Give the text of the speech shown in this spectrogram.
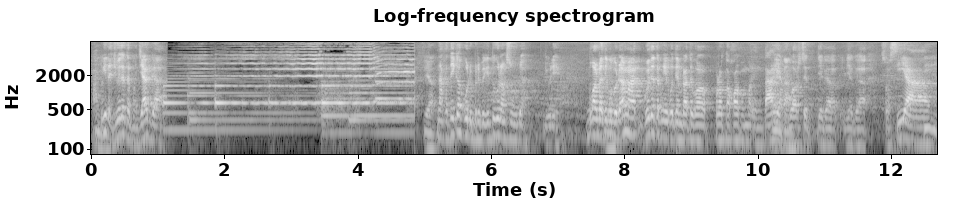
Tapi kita juga tetap menjaga. Ya. Nah ketika gue udah berpikir itu gue langsung udah, yaudah. Bukan berarti gue bodo amat, gue tetap ngikutin protokol protokol pemerintah yang Pemerintah. gue harus jaga jaga sosial, Hmm.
